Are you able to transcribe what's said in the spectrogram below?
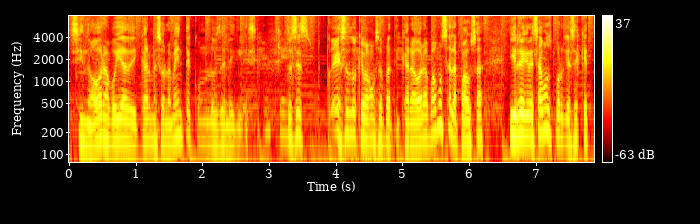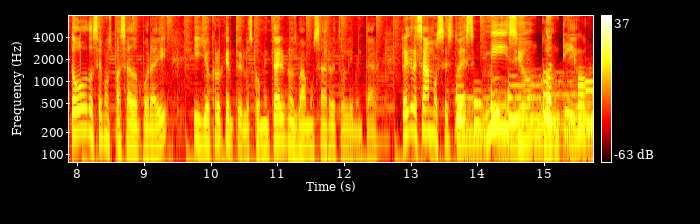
Sino ahora voy a dedicarme solamente con los de la iglesia. Entonces, eso es lo que vamos a platicar ahora. Vamos a la pausa y regresamos porque sé que todos hemos pasado por ahí y yo creo que entre los comentarios nos vamos a retroalimentar. Regresamos, esto es Misión contigo.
